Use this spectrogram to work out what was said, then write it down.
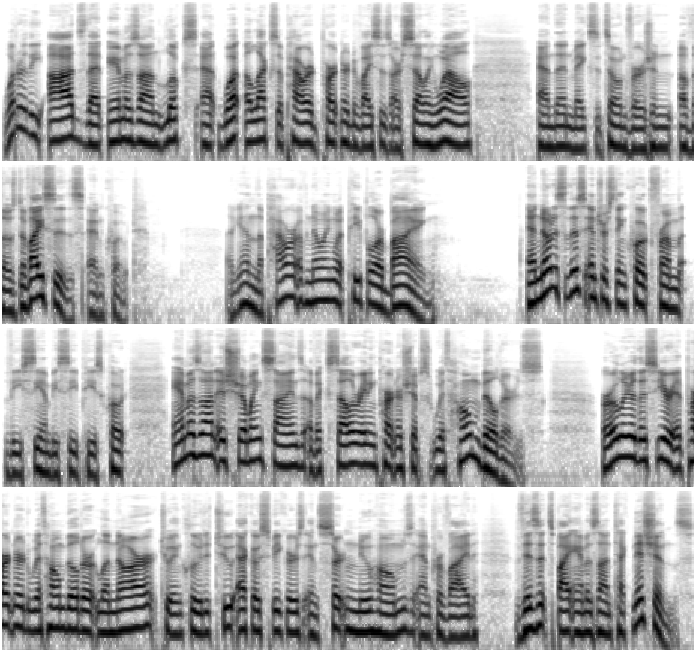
what are the odds that Amazon looks at what Alexa powered partner devices are selling well and then makes its own version of those devices, end quote. Again, the power of knowing what people are buying. And notice this interesting quote from the CNBC piece quote, Amazon is showing signs of accelerating partnerships with home builders. Earlier this year, it partnered with home builder Lennar to include two Echo speakers in certain new homes and provide visits by Amazon technicians.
